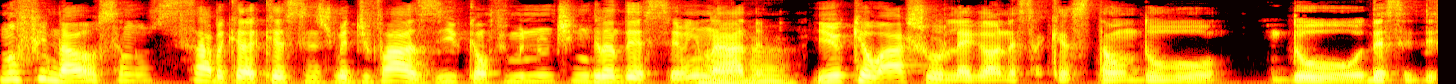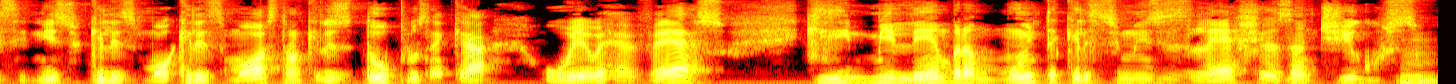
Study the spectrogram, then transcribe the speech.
no final você não sabe aquele, aquele sentimento de vazio, que é um filme que não te engrandeceu em nada. Uhum. E o que eu acho legal nessa questão do. Do, desse, desse início que eles, que eles mostram, aqueles duplos, né? Que é o eu e reverso, que me lembra muito aqueles filmes de slashers antigos. Hum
